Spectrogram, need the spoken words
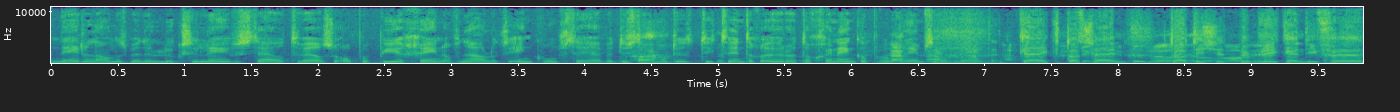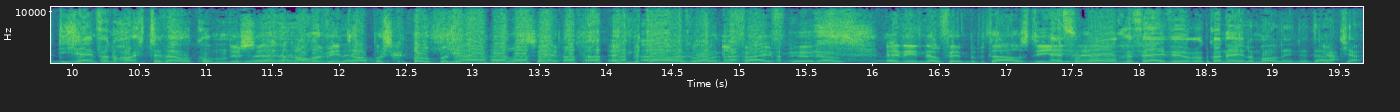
Nederlanders met een luxe levensstijl... terwijl ze op papier geen of nauwelijks inkomsten hebben. Dus dan Ah. moet het die 20 euro toch geen enkel probleem zijn, Peter. Kijk, dat, zijn, dat is het publiek. En die, die zijn van harte welkom. Dus alle windhappers komen naar het concert en betalen gewoon die 5 euro. En in november betalen ze die... en vermogen eh, 5 euro kan helemaal inderdaad, ja.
